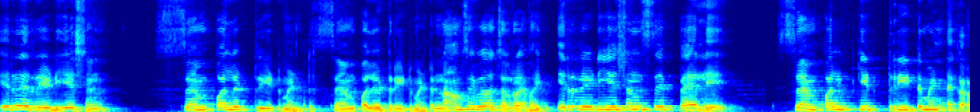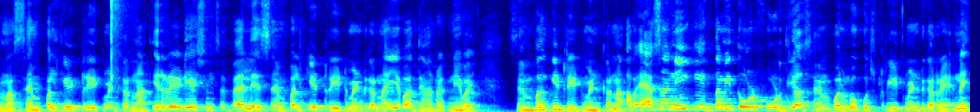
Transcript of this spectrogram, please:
irradiation sample treatment sample treatment नाम से पता चल रहा है भाई इरेडिएशन से पहले सैंपल की ट्रीटमेंट करना सैंपल की ट्रीटमेंट करना इरेडिएशन से पहले सैंपल की ट्रीटमेंट करना, ये बात ध्यान रखनी है भाई। सैंपल की ट्रीटमेंट करना। अब ऐसा नहीं कि एकदम ही तोड़ फोड़ दिया सैंपल को कुछ ट्रीटमेंट कर रहे हैं। नहीं।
